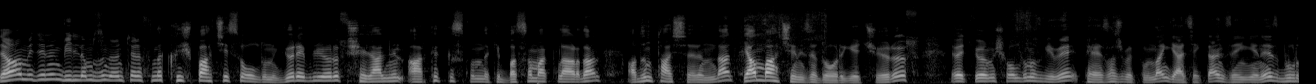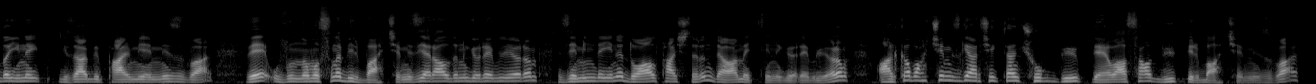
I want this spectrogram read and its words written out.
Devam edelim. Villamızın ön tarafında kış bahçesi olduğunu görebiliyoruz. Şelalenin arka kısmındaki basamaklardan, adım taşlarından yan bahçemize doğru geçiyoruz. Evet görmüş olduğunuz gibi peyzaj bakımından gerçekten zenginiz. Burada yine güzel bir palmiyemiz var ve uzunlamasına bir bahçemiz yer aldığını görebiliyorum. Zeminde yine doğal taşların devam ettiğini görebiliyorum. Arka bahçemiz gerçekten çok büyük, devasal büyük bir bahçemiz var.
